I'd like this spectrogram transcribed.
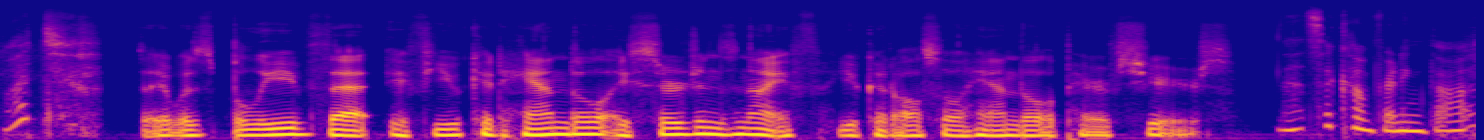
What? It was believed that if you could handle a surgeon's knife, you could also handle a pair of shears. That's a comforting thought.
